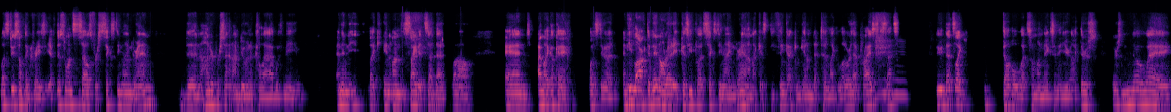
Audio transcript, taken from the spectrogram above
let's do something crazy. If this one sells for 69 grand, then 100% I'm doing a collab with me. And then like in on the site it said that as well. And I'm like, okay, let's do it. And he locked it in already because he put 69 grand. I'm like, do you think I can get him to, to like lower that price? Because that's mm-hmm. dude, that's like double what someone makes in a year. Like there's there's no way.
